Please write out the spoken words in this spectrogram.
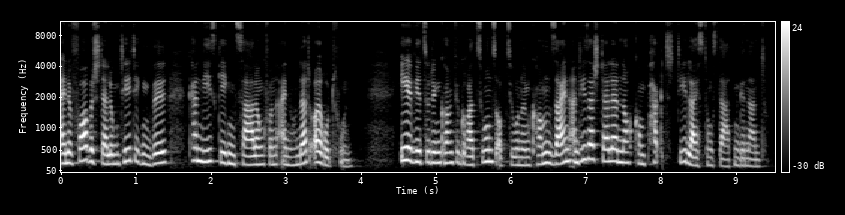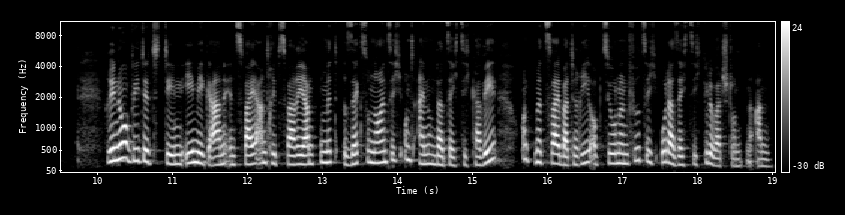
eine Vorbestellung tätigen will, kann dies gegen Zahlung von 100 Euro tun. Ehe wir zu den Konfigurationsoptionen kommen, seien an dieser Stelle noch kompakt die Leistungsdaten genannt. Renault bietet den E-Megane in zwei Antriebsvarianten mit 96 und 160 kW und mit zwei Batterieoptionen 40 oder 60 Kilowattstunden an.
